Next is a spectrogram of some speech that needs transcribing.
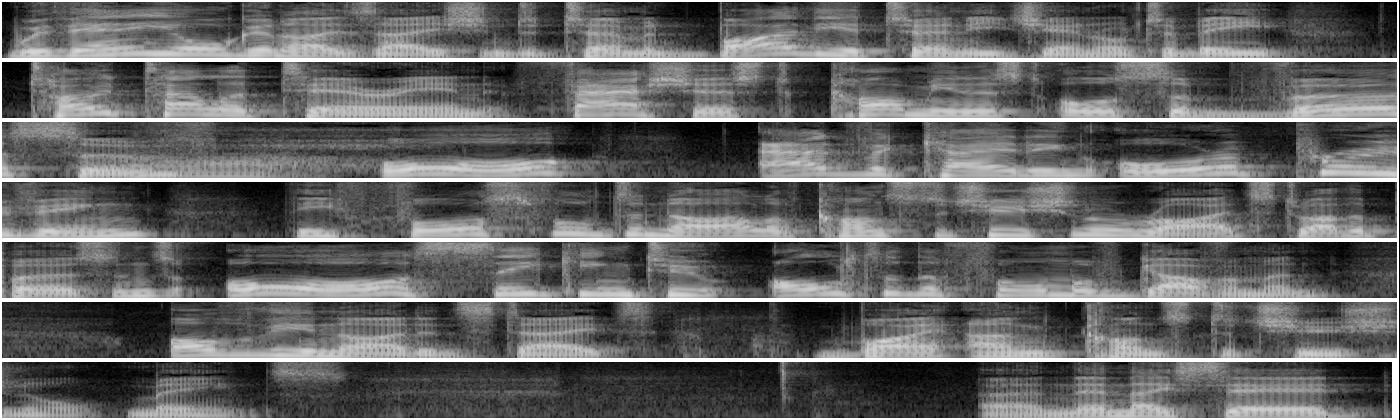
with any organisation determined by the Attorney General to be totalitarian, fascist, communist, or subversive, oh. or advocating or approving the forceful denial of constitutional rights to other persons, or seeking to alter the form of government of the United States by unconstitutional means. And then they said,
